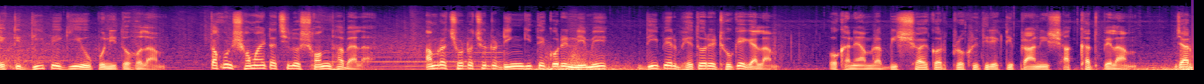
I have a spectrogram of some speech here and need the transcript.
একটি দ্বীপে গিয়ে উপনীত হলাম। তখন সময়টা ছিল সন্ধ্যাবেলা। আমরা ছোট ছোট ডিঙ্গিতে করে নেমে দ্বীপের ভেতরে ঢুকে গেলাম। ওখানে আমরা বিস্ময়কর প্রকৃতির একটি প্রাণীর সাক্ষাৎ পেলাম, যার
